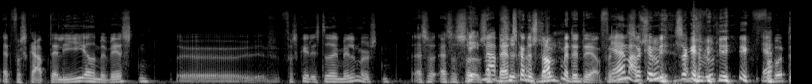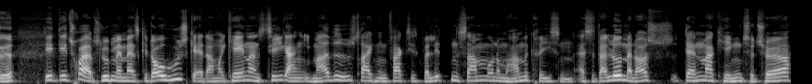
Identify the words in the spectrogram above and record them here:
at få skabt allierede med Vesten øh, forskellige steder i Mellemøsten. Altså, altså så, Det- så danskerne absolut. stop med det der, fordi Ja, så, kan vi, så kan absolut. vi ikke Ja. få det. Det, det tror jeg absolut, men man skal dog huske, at amerikanernes tilgang i meget vid udstrækning faktisk var lidt den samme under Mohammed-krisen. Altså, der lod man også Danmark hænge til tørre,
